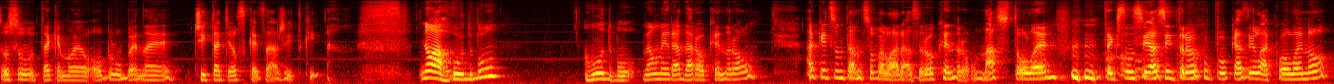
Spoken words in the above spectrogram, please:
to sú také moje obľúbené čitateľské zážitky. No a hudbu, hudbu, veľmi rada rock and roll, a keď som tancovala raz rock and roll na stole, tak som si asi trochu pokazila koleno.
